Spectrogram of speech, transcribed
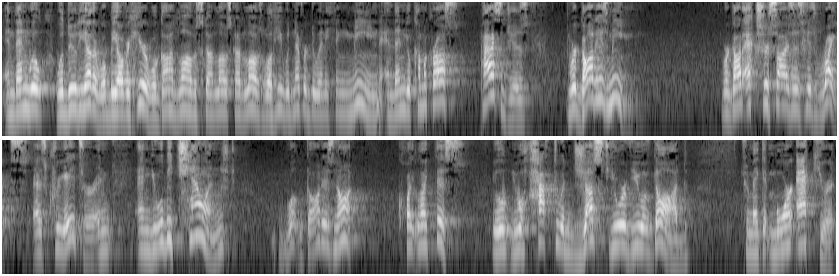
and then we'll, we'll do the other. We'll be over here. Well, God loves, God loves, God loves. Well, He would never do anything mean. And then you'll come across passages where God is mean. Where God exercises His rights as creator and, and you will be challenged. Well, God is not quite like this. You'll, you will have to adjust your view of God to make it more accurate,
